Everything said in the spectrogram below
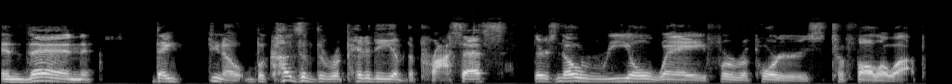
and then they you know because of the rapidity of the process there's no real way for reporters to follow up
